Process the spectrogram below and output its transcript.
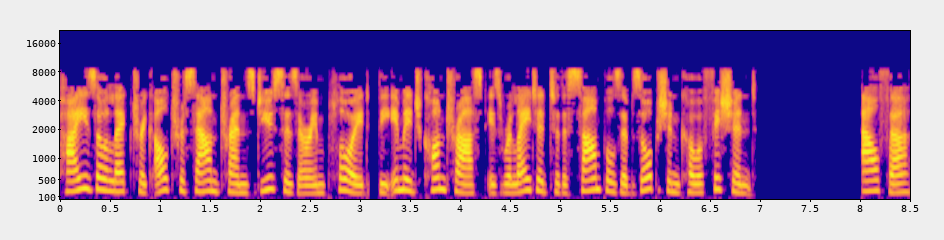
piezoelectric ultrasound transducers are employed. The image contrast is related to the sample's absorption coefficient alpha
